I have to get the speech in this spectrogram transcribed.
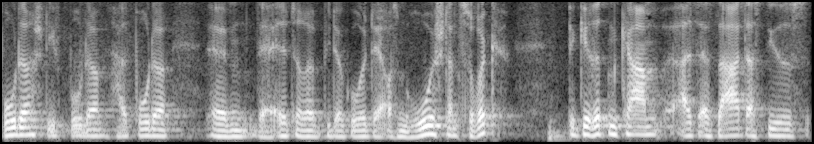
Bruder, Stiefbruder, Halbbruder, ähm, der Ältere wiedergeholt, der aus dem Ruhestand zurück geritten kam, als er sah, dass dieses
